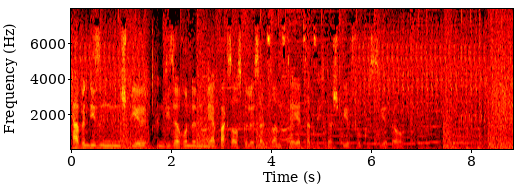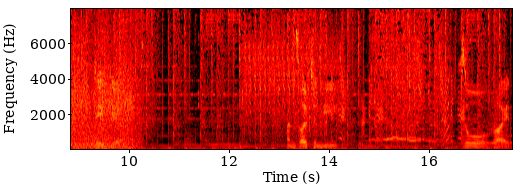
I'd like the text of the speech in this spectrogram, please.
Ich habe in diesem Spiel, in dieser Runde mehr Bugs ausgelöst als sonst. Ja, jetzt hat sich das Spiel fokussiert auf den hier. Man sollte nie so weit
